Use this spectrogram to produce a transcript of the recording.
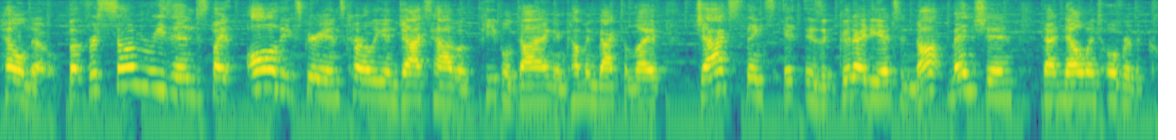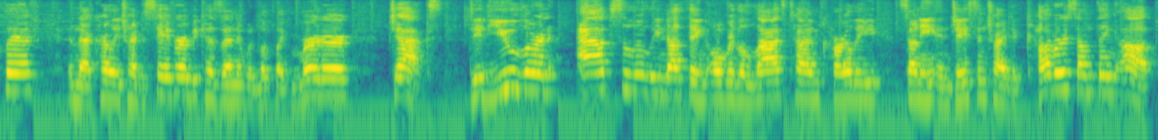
Hell no. But for some reason, despite all the experience Carly and Jax have of people dying and coming back to life, Jax thinks it is a good idea to not mention that Nelle went over the cliff and that Carly tried to save her because then it would look like murder. Jax, did you learn absolutely nothing over the last time Carly, Sonny, and Jason tried to cover something up?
